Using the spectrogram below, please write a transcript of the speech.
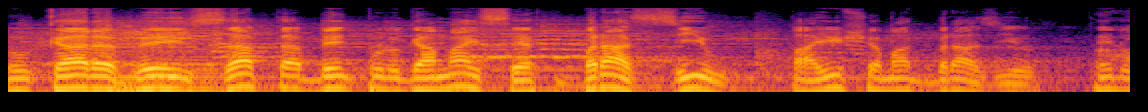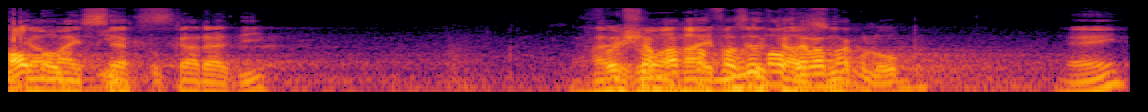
O cara veio exatamente pro lugar mais certo. Brasil. País chamado Brasil. Tem lugar mais certo pro cara vir. Foi chamado para fazer novela casou. na Globo. Hein?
